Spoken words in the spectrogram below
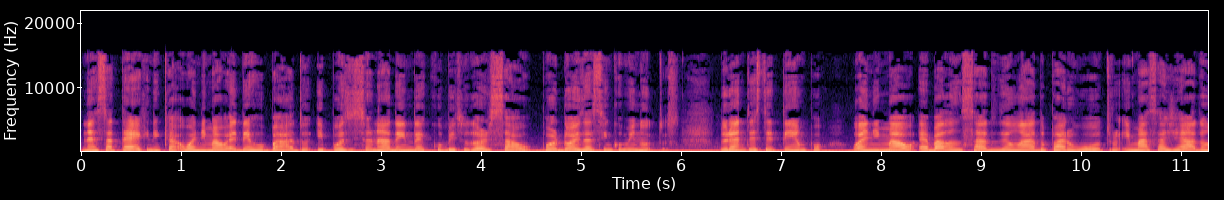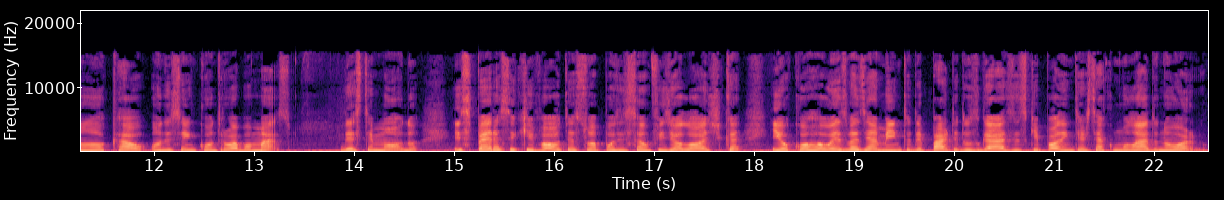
Nesta técnica, o animal é derrubado e posicionado em decúbito dorsal por 2 a 5 minutos. Durante este tempo, o animal é balançado de um lado para o outro e massageado no local onde se encontra o abomaso. Deste modo, espera-se que volte à sua posição fisiológica e ocorra o esvaziamento de parte dos gases que podem ter se acumulado no órgão.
